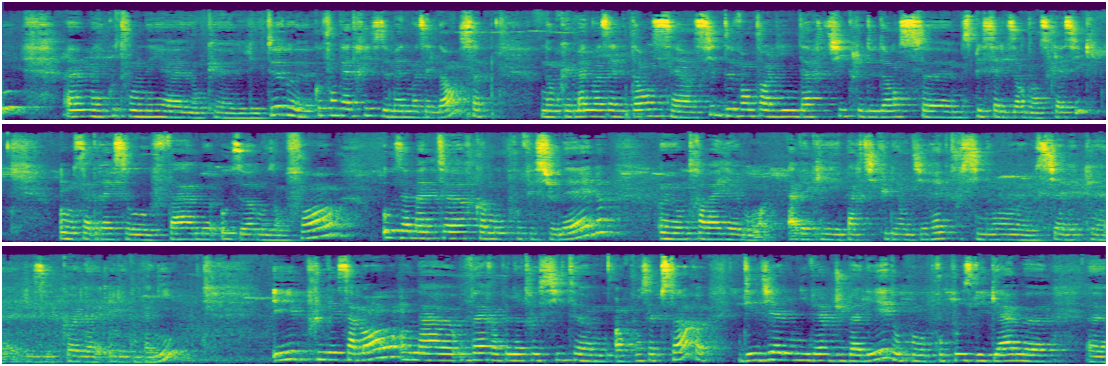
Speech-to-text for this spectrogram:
on est donc les deux cofondatrices de Mademoiselle Danse. Donc Mademoiselle Danse, c'est un site de vente en ligne d'articles de danse spécialisés en danse classique. On s'adresse aux femmes, aux hommes, aux enfants aux amateurs comme aux professionnels. Euh, on travaille bon, avec les particuliers en direct ou sinon aussi avec euh, les écoles et les compagnies. Et plus récemment, on a ouvert un peu notre site euh, en concept store dédié à l'univers du ballet. Donc on propose des gammes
